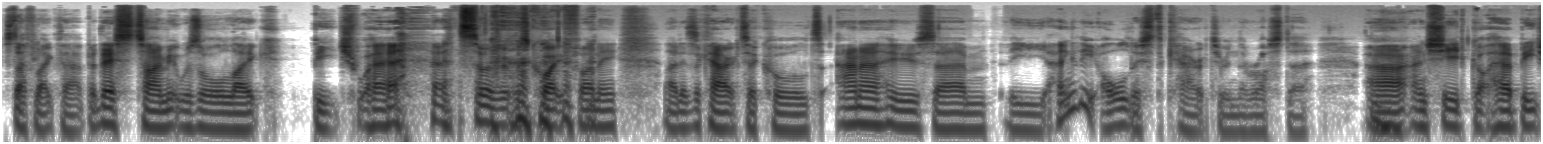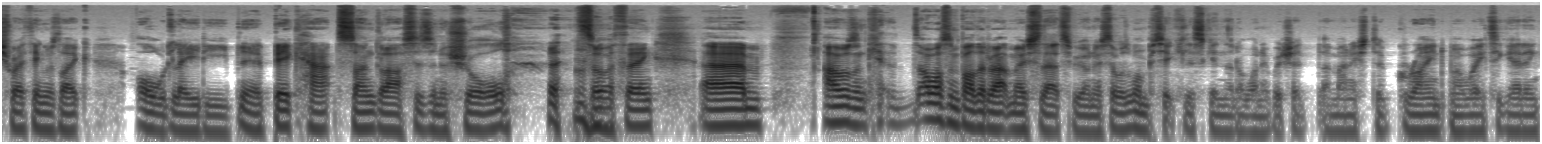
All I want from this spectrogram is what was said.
stuff like that. But this time it was all like beachwear, and some of it was quite funny. Like there's a character called Ana, who's um, the I think the oldest character in the roster, uh, and she'd got her beachwear thing was like old lady, you know, big hat, sunglasses, and a shawl, sort of thing. Um, I wasn't I wasn't bothered about most of that to be honest. There was one particular skin that I wanted, which I, I managed to grind my way to getting.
